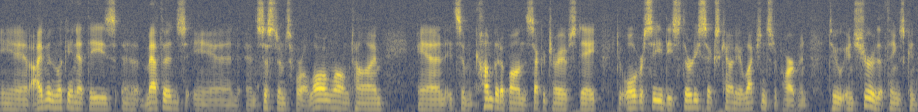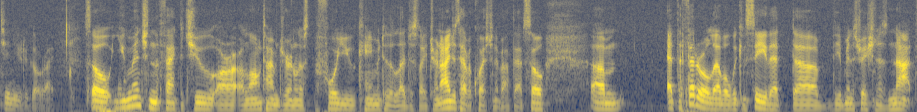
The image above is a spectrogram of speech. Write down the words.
And I've been looking at these uh, methods and, and systems for a long, long time. And it's incumbent upon the Secretary of State to oversee these 36 county elections department to ensure that things continue to go right. So you mentioned the fact that you are a longtime journalist before you came into the legislature, and I just have a question about that. So, um, at the federal level, we can see that uh, the administration is not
